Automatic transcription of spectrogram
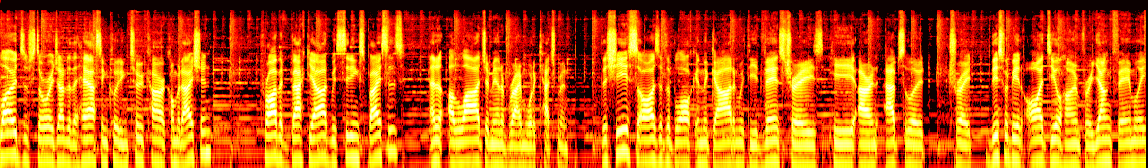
loads of storage under the house, including two car accommodation, private backyard with sitting spaces, and a large amount of rainwater catchment. The sheer size of the block and the garden with the advanced trees here are an absolute treat. This would be an ideal home for a young family.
